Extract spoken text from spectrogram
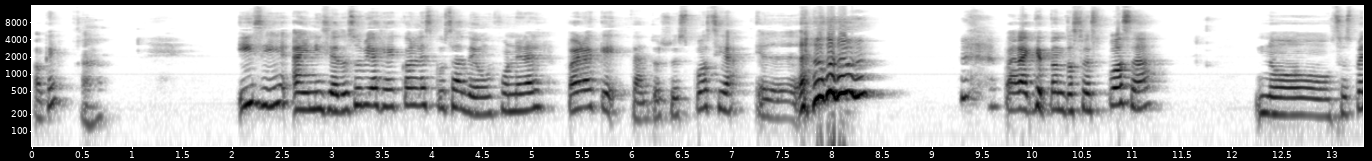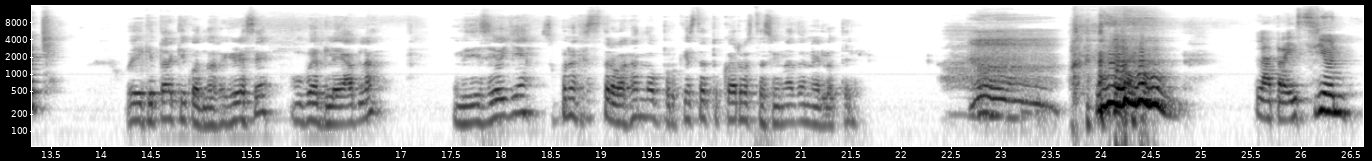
¿Ok? ajá. Easy ha iniciado su viaje con la excusa de un funeral para que tanto su esposa el- para que tanto su esposa no sospeche. Oye, ¿qué tal que cuando regrese, Uber le habla y le dice, oye, supone que estás trabajando, ¿por qué está tu carro estacionado en el hotel? La traición.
